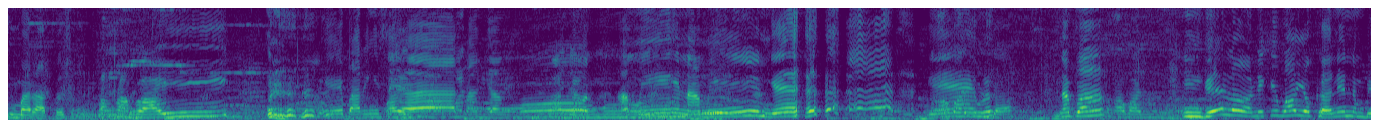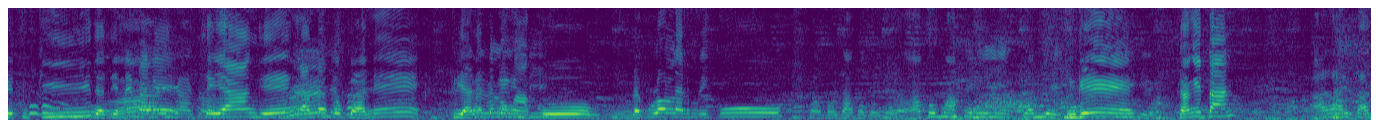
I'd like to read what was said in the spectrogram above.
lima ratus. Tambahin. Oke, paringi sehat, panjang umur. Amin, amin. Nggih. Nggih, Bu. Napa? Nggih lho, niki wae yogane nembe dugi, dadine malih siang nggih, lantas yogane griyane telung agung. Lah kula ler mriku. Aku masih ini Nggih. Gangetan. Alah ikan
